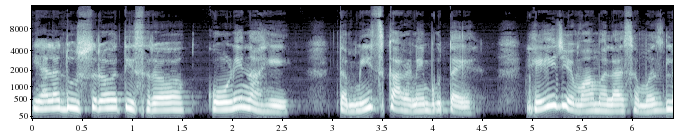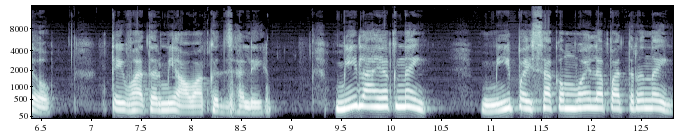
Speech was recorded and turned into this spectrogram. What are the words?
याला दुसरं तिसरं कोणी नाही तर मीच कारणीभूत आहे. हे जेव्हा मला समजलं तेव्हा तर मी आवाकच झाले. मी लायक नाही मी पैसा कमवायला पात्र नाही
